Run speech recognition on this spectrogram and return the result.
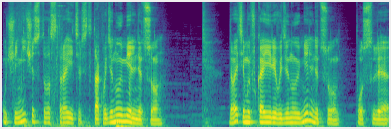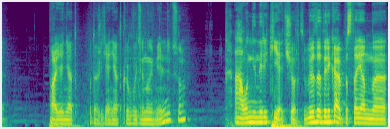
ученичество, строительство. Так, водяную мельницу. Давайте мы в Каире водяную мельницу после... А, я не от... Подожди, я не открыл водяную мельницу. А, он не на реке, черт. Вот эта река постоянно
